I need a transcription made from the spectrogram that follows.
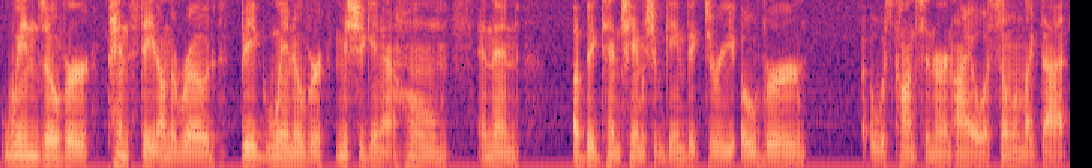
wins over Penn State on the road, big win over Michigan at home, and then a Big 10 championship game victory over Wisconsin or an Iowa, someone like that,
